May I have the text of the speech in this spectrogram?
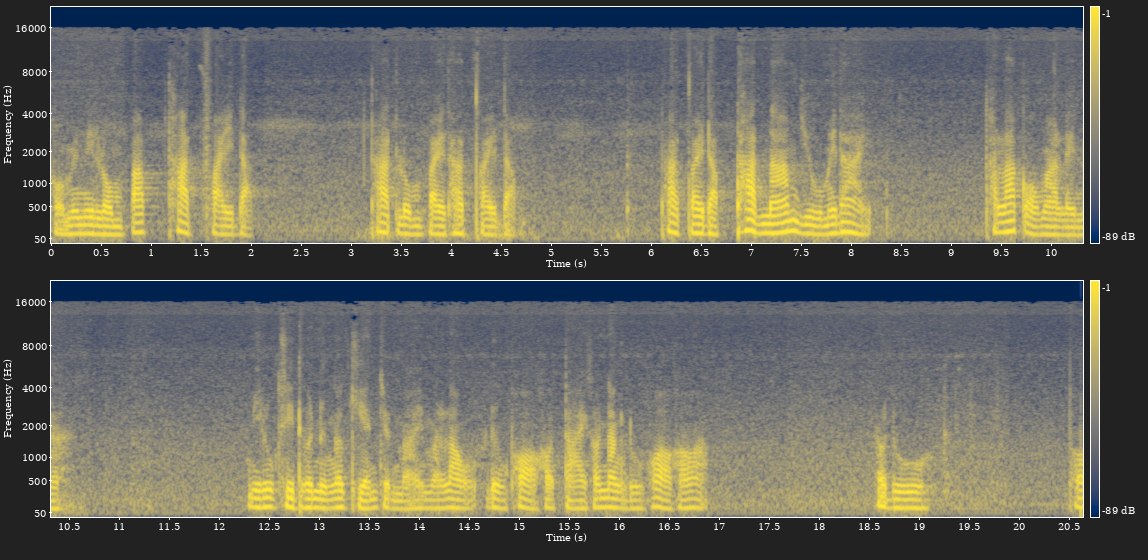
พอไม่มีลมปั๊บธาตุไฟดับธาตุลมไปธาตุไฟดับ ธาตุไฟดับธาตุน้ำอยู่ไม่ได้ทะลักออกมาเลยนะ มีลูกศิษย์คนหนึ่งก็เขียนจดหมายมาเล่าเรื่องพ่อเขาตายเขานั่งดูพ่อเขาอะเขาดู พอ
